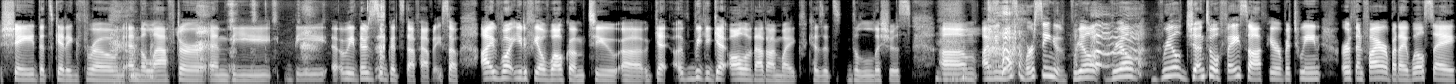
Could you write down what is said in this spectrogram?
shade that's getting thrown and the laughter and the the I mean there's some good stuff happening. So I want you to feel welcome to uh, get uh, we could get all of that on mic because it's delicious. Um, I mean listen, we're seeing a real real real gentle face off here between earth and fire, but I will say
